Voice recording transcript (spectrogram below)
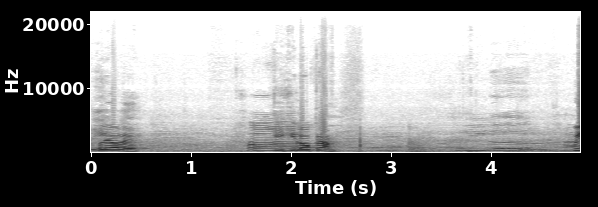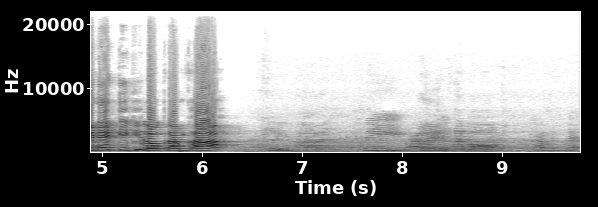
เขาเรียกอะไร กี่กิโลกรัม วินิตกี่กิโลกรัมคะสี่พันเจ็ดร้อยเก้าสิบแปด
